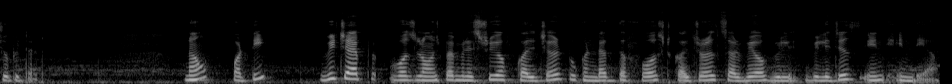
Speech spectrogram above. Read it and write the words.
Jupiter. Now 40. Which app was launched by Ministry of Culture to conduct the first cultural survey of villages in India?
